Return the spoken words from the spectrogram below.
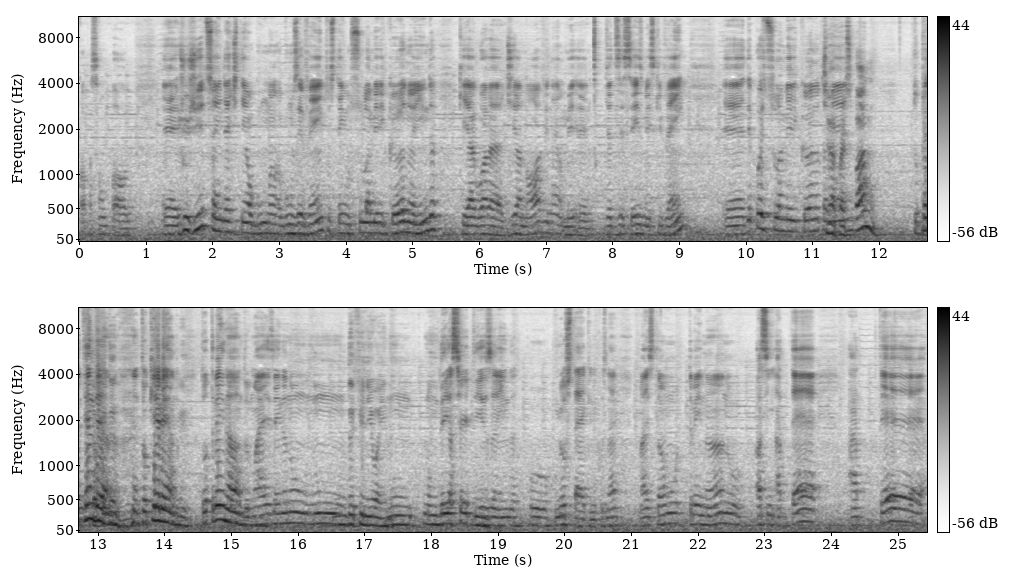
Copa São Paulo. É, Jiu-Jitsu ainda a gente tem alguma, alguns eventos, tem o Sul-Americano ainda, que é agora dia 9, né? É, dia 16, mês que vem. É, depois do Sul-Americano também. Você vai participar? Não? Tô pretendendo, tô querendo, tô treinando, mas ainda não, não, não definiu ainda. Não, não, dei a certeza ainda com meus técnicos, né? Mas estamos treinando, assim, até até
